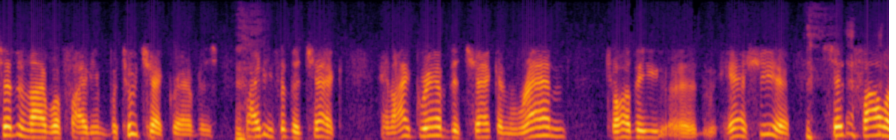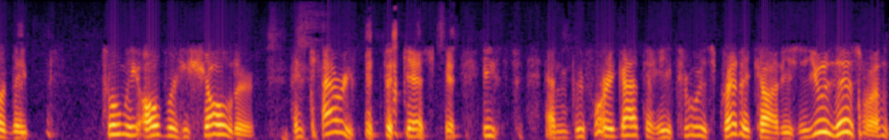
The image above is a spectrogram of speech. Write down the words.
Sid and I were fighting, but two check grabbers fighting for the check, and I grabbed the check and ran toward the uh, cashier. Sid followed me, threw me over his shoulder and carried me to the cashier. He, and before he got there, he threw his credit card. He said, "Use this one."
